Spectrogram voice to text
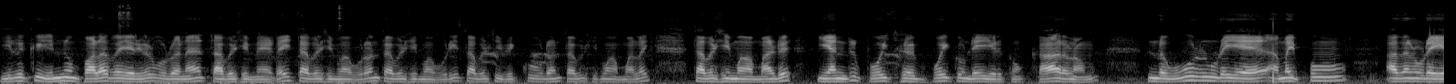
இதுக்கு இன்னும் பல பெயர்கள் உள்ளன. தபசி மேடை தபசிமாபுரம் தபசிமாபுரி தபசி விக்கூடம் தபசிமாமலை தபசிமாமடு என்று போய் செ- போய்க்கொண்டே இருக்கும். காரணம் இந்த ஊரினுடைய அமைப்பும் அதனுடைய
